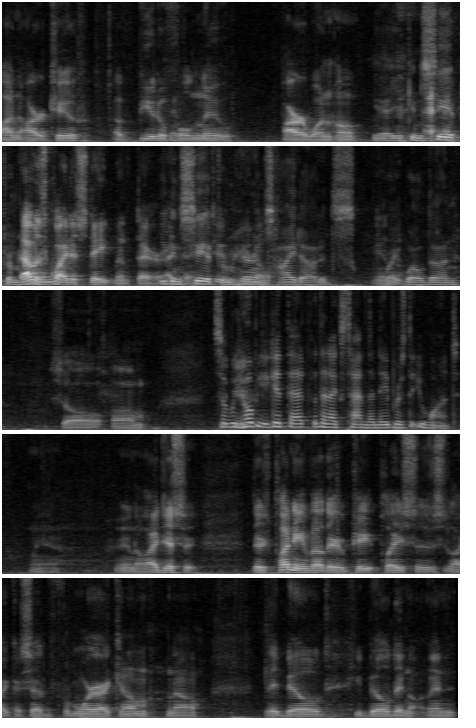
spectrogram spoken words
On R two, a beautiful new R one home. Yeah, you can see it from That was Heron- quite a statement there, You I can think, see it too, from you Heron's know. hideout. It's You quite know. well done. So, um, so we hope you get that for the next time, the neighbors that you want. Yeah, you know, I just, there's plenty of other pe- places, like I said, from where I come now. They build, you build and, and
